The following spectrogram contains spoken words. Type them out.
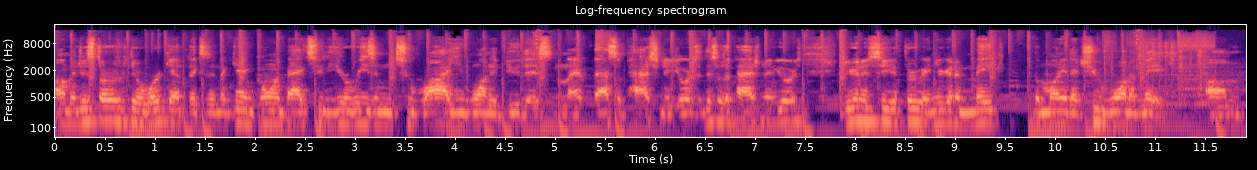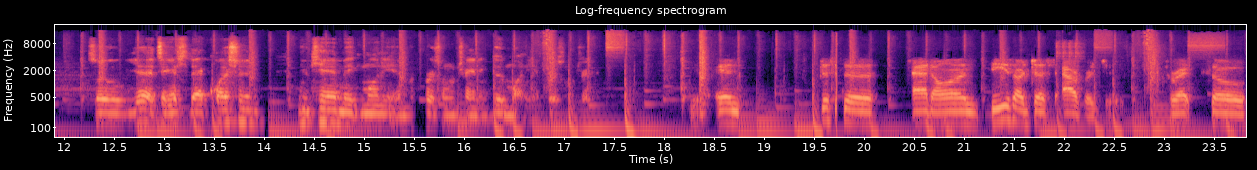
Um, it just starts with your work ethics, and again, going back to your reason to why you want to do this. And if that's a passion of yours, if this is a passion of yours, you're gonna see it through, and you're gonna make the money that you want to make. Um, so yeah, to answer that question, you can make money in personal training, good money in personal training. And just to add on, these are just averages, correct? So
